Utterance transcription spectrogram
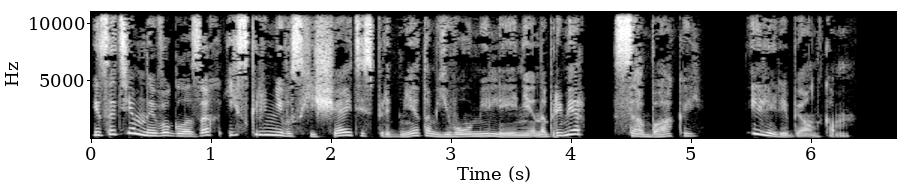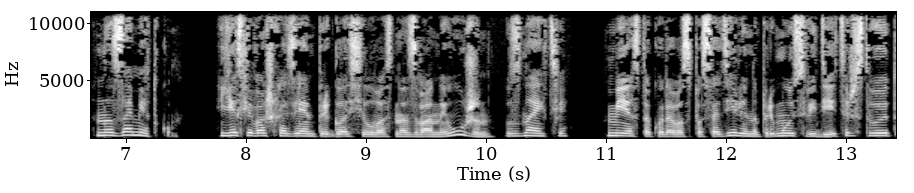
И затем на его глазах искренне восхищайтесь предметом его умиления, например, собакой или ребенком. На заметку. Если ваш хозяин пригласил вас на званый ужин, знайте, место, куда вас посадили, напрямую свидетельствует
